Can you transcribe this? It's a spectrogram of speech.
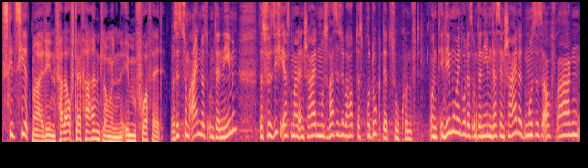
skizziert mal den Verlauf der Verhandlungen im Vorfeld. Es ist zum einen das Unternehmen, das für sich erstmal entscheiden muss, was ist überhaupt das Produkt der Zukunft. Und in dem Moment, wo das Unternehmen das entscheidet, muss es auch fragen,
